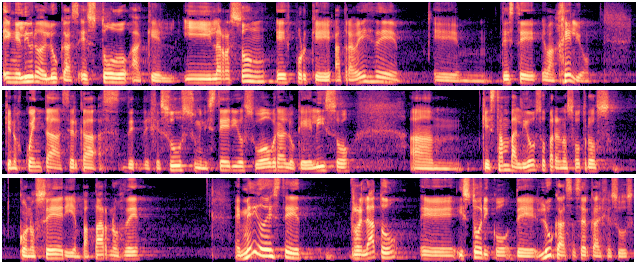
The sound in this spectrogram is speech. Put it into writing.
el libro de Lucas es todo aquel. Y la razón es porque a través de, de este evangelio que nos cuenta acerca de, Jesús, su ministerio, su obra, lo que él hizo, que es tan valioso para nosotros conocer y empaparnos de, en medio de este relato eh, histórico de Lucas acerca de Jesús,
